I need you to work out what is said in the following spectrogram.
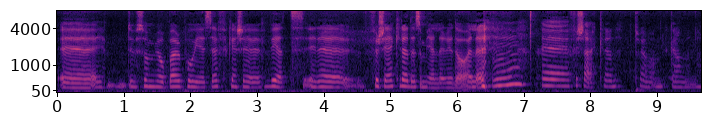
eh, du som jobbar på ESF kanske vet, är det försäkrade som gäller idag eller? Mm, eh, försäkrad tror jag man brukar använda.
